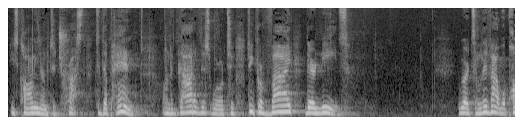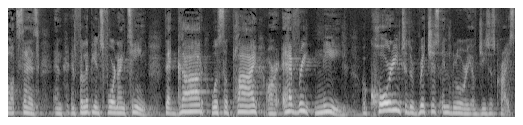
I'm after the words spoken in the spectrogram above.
He's calling them to trust, to depend on the God of this world, to, to provide their needs. We are to live out what Paul says in, in Philippians 4:19 that God will supply our every need according to the riches and glory of Jesus Christ.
